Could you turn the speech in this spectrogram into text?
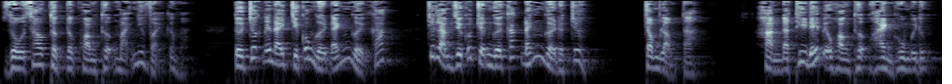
Dù sao thực lực hoàng thượng mạnh như vậy cơ mà. Từ trước đến nay chỉ có người đánh người khác. Chứ làm gì có chuyện người khác đánh người được chứ? Trong lòng ta, Hẳn là thi đế bị hoàng thượng hành hung mới đúng.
